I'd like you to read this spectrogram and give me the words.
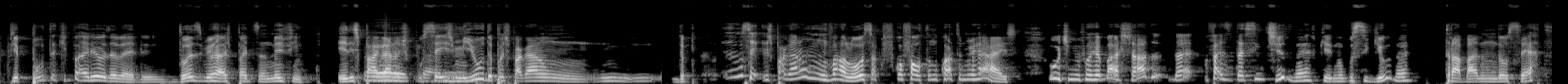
Porque puta que pariu, né, velho? 12 mil reais santo, mas enfim. Eles pagaram, é, tipo, cara. 6 mil, depois pagaram. Eu não sei, eles pagaram um valor, só que ficou faltando 4 mil reais. O time foi rebaixado, né? Faz até sentido, né? Porque não conseguiu, né? O trabalho não deu certo.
